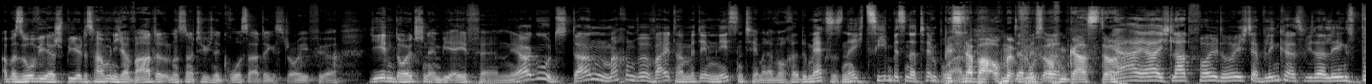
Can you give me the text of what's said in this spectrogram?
aber so wie er spielt, das haben wir nicht erwartet und das ist natürlich eine großartige Story für jeden deutschen NBA-Fan. Ja gut, dann machen wir weiter mit dem nächsten Thema der Woche. Du merkst es, ne? Ich ziehe ein bisschen der Tempo du bist an. aber auch mit dem Fuß wir, auf dem Gas, doch. Ja, ja, ich lade voll durch, der Blinker ist wieder links.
